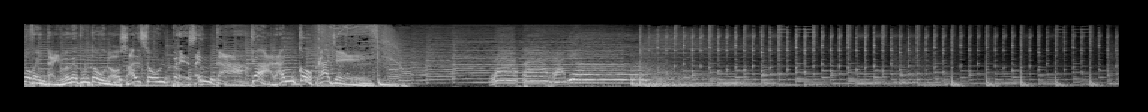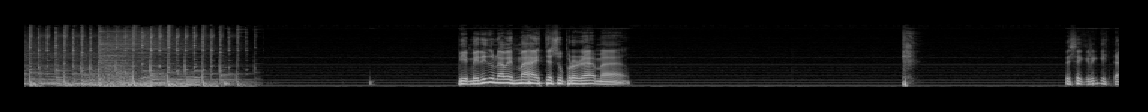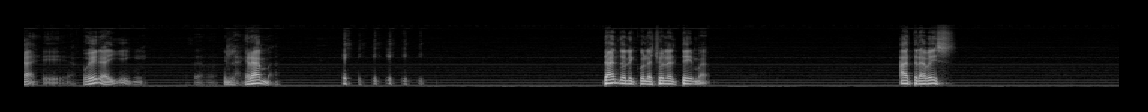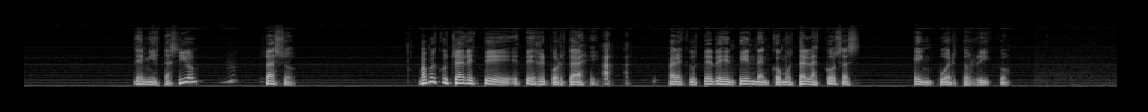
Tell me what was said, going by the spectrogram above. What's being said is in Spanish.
99.1 Sal Soul presenta Calanco Calle. La Parradio. Bienvenido una vez más a este su programa. Usted se cree que está eh, afuera ahí en, en la grama. Dándole con la chola al tema a través de mi estación, Saso. Vamos a escuchar este, este reportaje para que ustedes entiendan cómo están las cosas en Puerto Rico.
